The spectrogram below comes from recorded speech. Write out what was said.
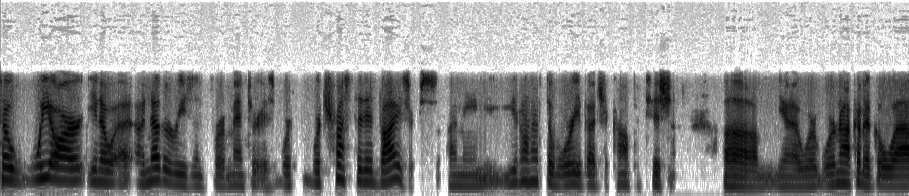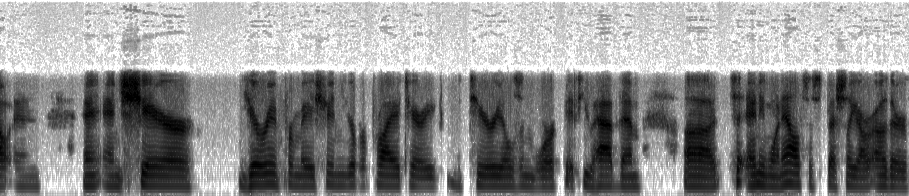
so we are, you know, another reason for a mentor is we're, we're trusted advisors. I mean, you don't have to worry about your competition. Um, you know, we're, we're not going to go out and, and, and share your information, your proprietary materials and work if you have them uh, to anyone else, especially our other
